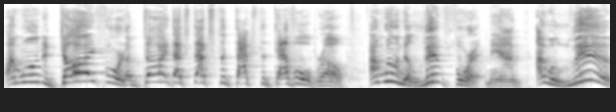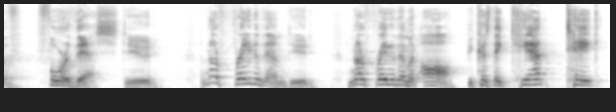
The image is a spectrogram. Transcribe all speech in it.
I'm willing to die for it. I'm dying. That's that's the that's the devil, bro. I'm willing to live for it, man. I will live for this, dude. I'm not afraid of them, dude. I'm not afraid of them at all because they can't take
